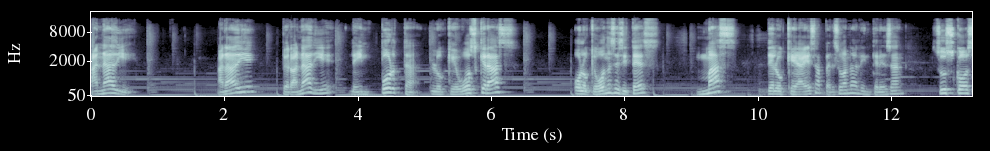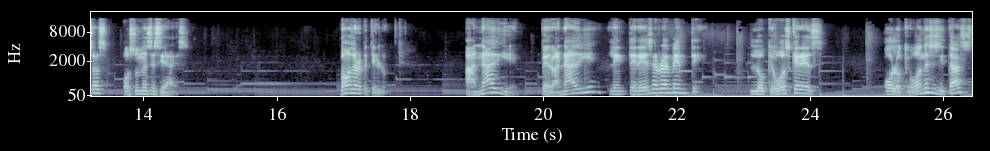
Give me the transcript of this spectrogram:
A nadie, a nadie, pero a nadie le importa lo que vos querás o lo que vos necesites más de lo que a esa persona le interesan sus cosas o sus necesidades. Vamos a repetirlo. A nadie, pero a nadie le interesa realmente lo que vos querés o lo que vos necesitas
